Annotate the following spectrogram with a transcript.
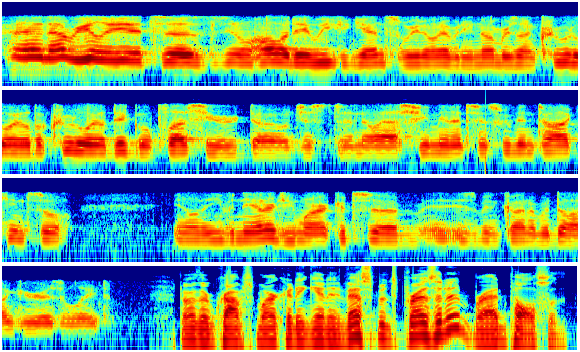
Uh, not really. It's uh, you know holiday week again, so we don't have any numbers on crude oil. But crude oil did go plus here uh, just in the last few minutes since we've been talking. So you know even the energy markets uh, has been kind of a dog here as of late. Northern Crops Marketing and Investments President Brad Paulson.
